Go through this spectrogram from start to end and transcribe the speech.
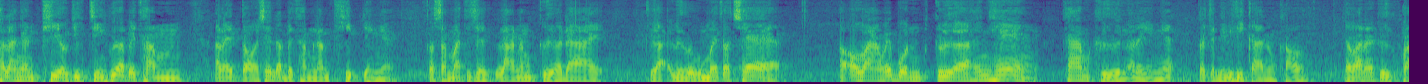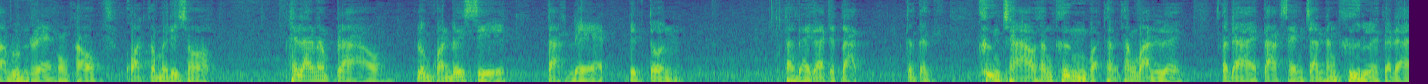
พลังงานเพียวจริง ๆ เพื่อไปทำอะไรต่อเช่นเอาไปทำน้ำทิพย์อย่างเงี้ย ก็สามารถที่จะล้างน้ำเกลือได้ละหรือไม่ก็แช่เอาวางไว้บนเกลือแห้งๆข้ามคืนอะไรอย่างเงี้ยก็จะมีวิธีการของเขาแต่ว่านั่นคือความรุนแรงของเขาควัดก็ไม่ได้ชอบ ให้ล้างน้ำเปล่า ลมควันด้วยเศษ ตากแดดเป็นต้น ตากแดดก็อาจจะตากตั้งแต่ครึ่งเช้าทั้งครึ่งทั้งทั้งวันเลยก็ได้ ตากแสงจันทร์ทั้งคืนเลยก็ได้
